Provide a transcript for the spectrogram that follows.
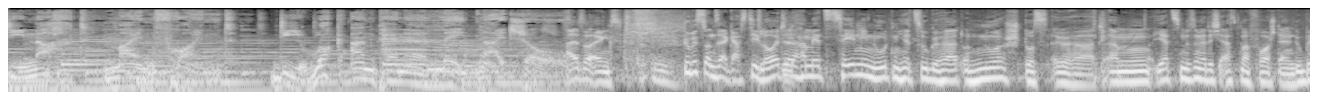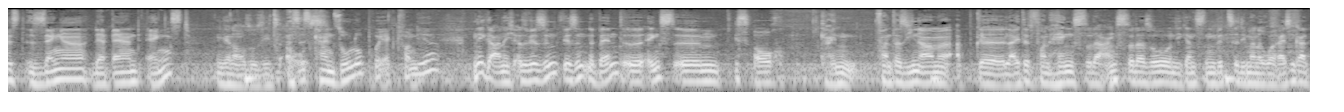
Die Nacht, mein Freund. Die Rockantenne Late Night Show. Also Engst, du bist unser Gast. Die Leute haben jetzt zehn Minuten hier zugehört und nur Stuss gehört. Ähm, jetzt müssen wir dich erstmal vorstellen. Du bist Sänger der Band Engst. Genau, so sieht's aus. Es ist kein Solo-Projekt von dir? Nee, gar nicht. Also wir sind, wir sind eine Band. Äh, Engst ähm, ist auch kein Fantasiename abgeleitet von Hengst oder Angst oder so und die ganzen Witze, die man darüber reißen kann.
